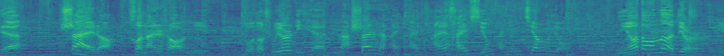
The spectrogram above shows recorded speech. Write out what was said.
下晒着特难受，你躲到树荫底下，你拿山上，哎，还还还行，还能将就。你要到那地儿，你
